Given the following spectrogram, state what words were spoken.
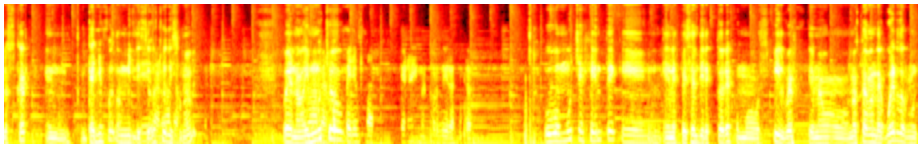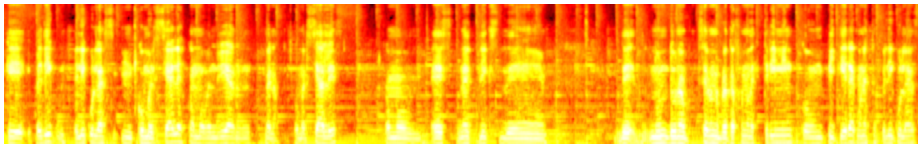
Oscar, ¿en, ¿en, qué año fue? ¿2018 sí, 19? Bueno, hay mucho... Mejor director hubo mucha gente que, en especial directores como Spielberg, que no, no estaban de acuerdo con que películas comerciales como vendrían, bueno, comerciales, como es Netflix de, de, una, ser una plataforma de streaming compitiera con estas películas,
